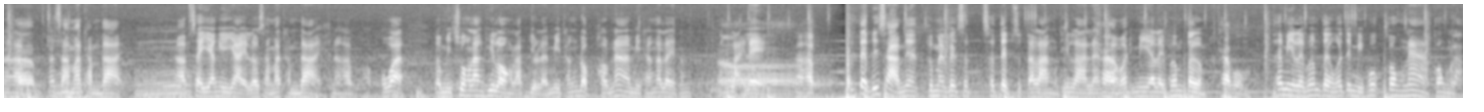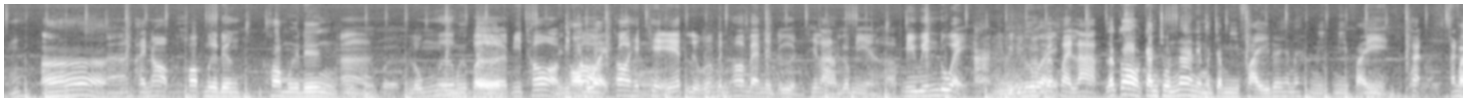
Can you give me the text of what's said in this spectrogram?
นะครับครับก็สามารถทำได้อืมนะครับใส่ยางใหญ่ ๆ เราสามารถทำได้นะครับ เพราะว่า เรามีช่วงล่างที่รองรับอยู่แล้วมีทั้งดอกเพาหน้ามีทั้งอะไรทั้งทั้งหลายแหล่นะครับสเต็ปที่สามเนี่ยคือมันเป็นสสเต็ปสุดตารางของที่ร้านแล้วครับ ถามว่ามีอะไรเพิ่มเติม ครับผมถ้ามีอะไรเพิ่มเติมก็จะมีพวกกล้องหน้ากล้องหลังอ่าอ่าภายนอกครอบมือดึงข้อมือดึง อ่า หลุมมือหลุมมือเปิเปิดดมีท่อมีท่อด้วย ท่อ HKS หรือว่าเป็นท่อแบรนด์อื่นๆ ที่ร้านก็มีนะครับ มีวินด้วยอ่ามีวินด้วยไฟไฟลาก แล้วก็กันชนหน้าเนี่ยมันจะมีไฟด้วยใช่ไหมมีมีไฟ มีกันไฟ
